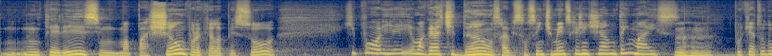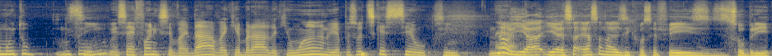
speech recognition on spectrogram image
um interesse, uma paixão por aquela pessoa que, pô, e aí é uma gratidão, sabe? São sentimentos que a gente já não tem mais. Uhum. Porque é tudo muito, muito. Sim. Esse iPhone que você vai dar vai quebrar daqui a um ano e a pessoa te esqueceu. Sim. Né? Não, e, a, e essa, essa análise que você fez sobre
